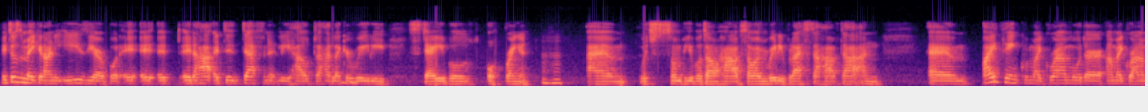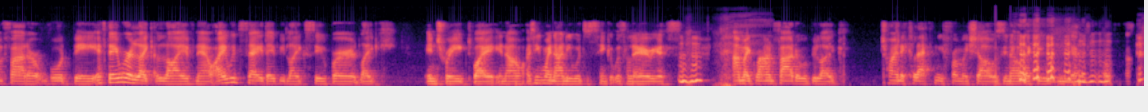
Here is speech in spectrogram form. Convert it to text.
It doesn't make it any easier, but it it it it, ha- it did definitely help. I had like a really stable upbringing, um, which some people don't have. So I'm really blessed to have that. And um, I think with my grandmother and my grandfather would be if they were like alive now, I would say they'd be like super like intrigued by it. You know, I think my nanny would just think it was hilarious, and my grandfather would be like trying to collect me from my shows. You know, like he wouldn't get.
